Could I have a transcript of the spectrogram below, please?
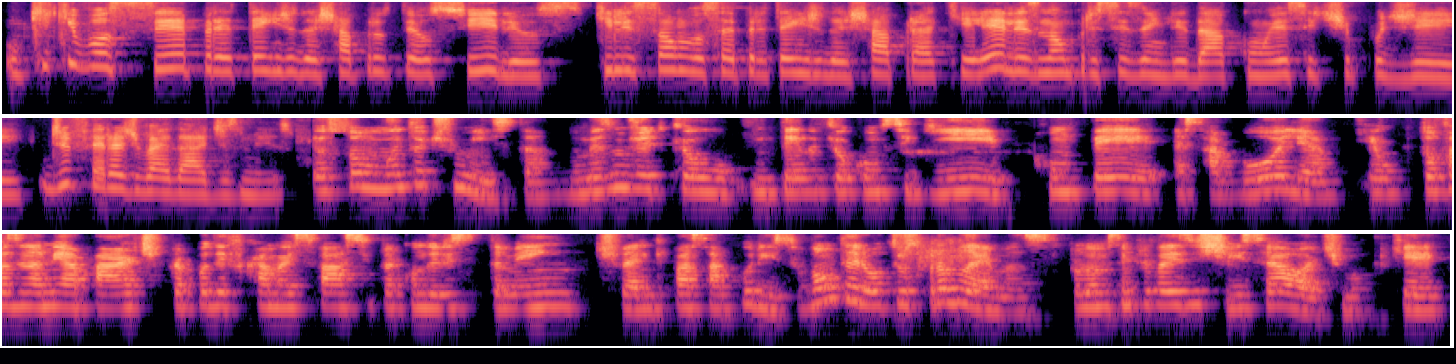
o que, que você pretende deixar para os teus filhos? Que lição você pretende deixar para que eles não precisem lidar com esse tipo de, de feira de vaidades mesmo? Eu sou muito otimista. Do mesmo jeito que eu entendo que eu consegui romper essa bolha, eu estou fazendo a minha parte para poder ficar mais fácil para quando eles também tiverem que passar por isso. Vão ter outros problemas. O problema sempre vai existir, isso é ótimo, porque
